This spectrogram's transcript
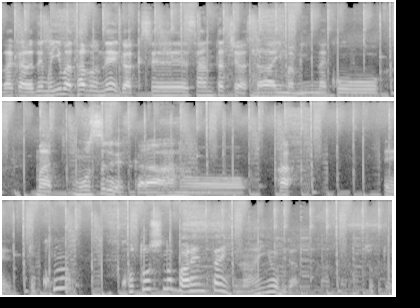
だからでも今多分ね学生さんたちはさ、今みんなこうまあもうすぐですから、あのーあえっとこん今年のバレンタインって何曜日だなんだろう？ちょっと。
